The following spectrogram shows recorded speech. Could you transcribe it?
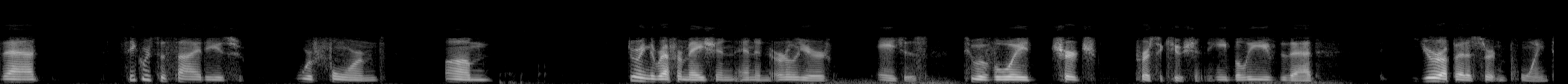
that secret societies were formed um, during the Reformation and in earlier ages to avoid church persecution. He believed that Europe at a certain point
